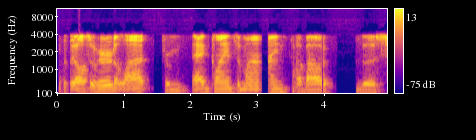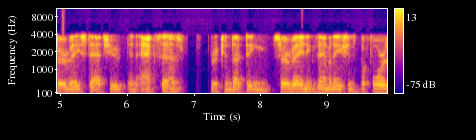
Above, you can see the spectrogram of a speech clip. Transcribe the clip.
We also heard a lot from ag clients of mine about the survey statute and access for conducting survey and examinations before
